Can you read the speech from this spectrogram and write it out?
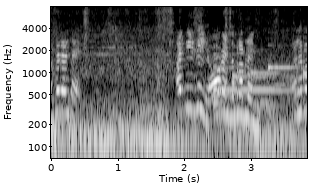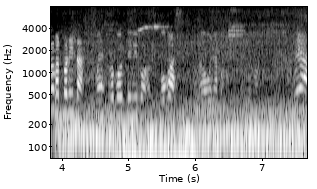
Presidente. Ay, busy. Okay, no problem. Ano pa? Bonita. Maestro Paul TV po. Bukas. Nauna po. Kaya,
